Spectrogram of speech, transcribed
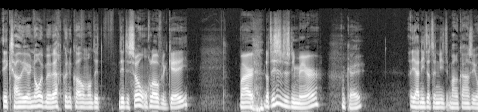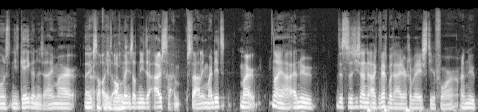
Ik zou hier nooit meer weg kunnen komen... want dit, dit is zo ongelooflijk gay. Maar dat is het dus niet meer. Oké. Ja, niet dat er niet Marokkaanse jongens niet gay kunnen zijn... maar Nee, ik snap eh, in het algemeen is dat niet de uitstraling. Maar dit... Maar, nou ja, en nu... Dus, dus die zijn eigenlijk wegbereider geweest hiervoor. En nu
